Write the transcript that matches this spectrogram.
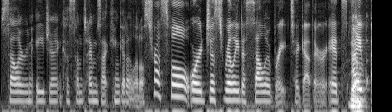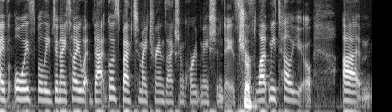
seller and agent, because sometimes that can get a little stressful, or just really to celebrate together. It's, Yeah. I've, I've always believed, and I tell you what, that goes back to my transaction coordination days Sure. Let me tell you, um,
